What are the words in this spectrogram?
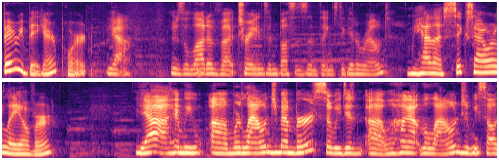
very big airport. Yeah. There's a lot of uh, trains and buses and things to get around. We had a six-hour layover. Yeah, and we um, were lounge members, so we did uh, hung out in the lounge, and we saw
